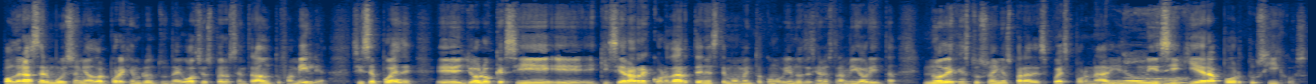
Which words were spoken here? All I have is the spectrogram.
podrás ser muy soñador, por ejemplo, en tus negocios, pero centrado en tu familia. Sí se puede. Eh, yo lo que sí quisiera recordarte en este momento, como bien nos decía nuestra amiga ahorita, no dejes tus sueños para después por nadie, ni siquiera por tus hijos.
